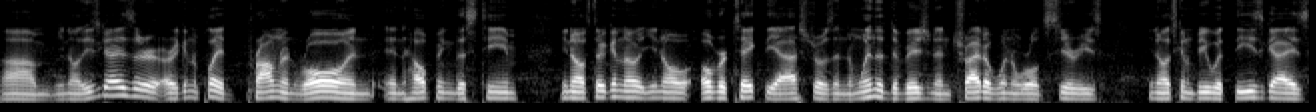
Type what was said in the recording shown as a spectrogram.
Um, you know, these guys are, are going to play a prominent role in, in helping this team. You know, if they're going to, you know, overtake the Astros and win the division and try to win a World Series, you know, it's going to be with these guys,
